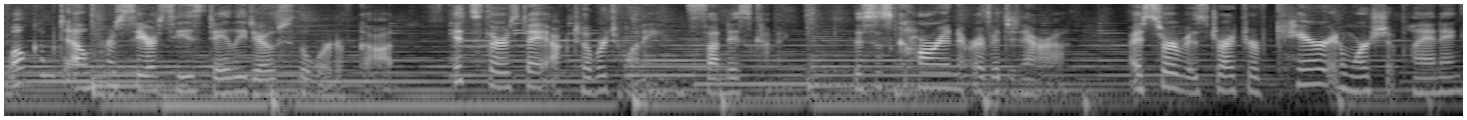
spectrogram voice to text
Welcome to Elmhurst CRC's Daily Dose of the Word of God. It's Thursday, October 20, and Sunday's coming. This is Caryn Rivadeneira. I serve as Director of Care and Worship Planning,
